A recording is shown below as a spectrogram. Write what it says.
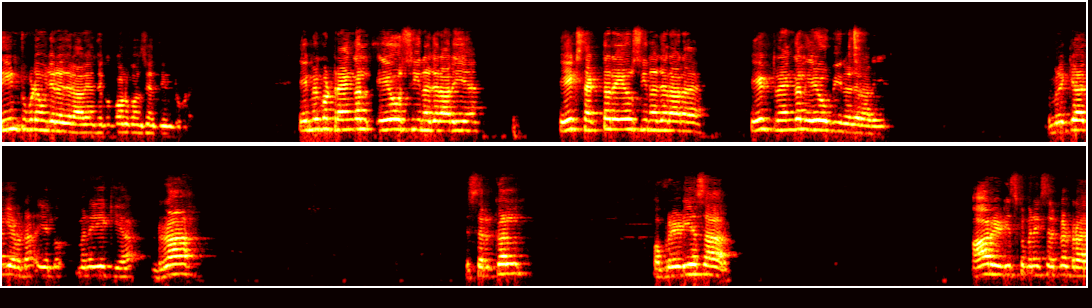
तीन टुकड़े मुझे नज़र आ रहे हैं, देखो कौन कौन से हैं तीन टुकड़े। एक मेरे को ट्रायंगल एओसी नज़र आ रही है। एक सेक्टर एओसी नज़र आ रहा है। एक ट्रायंगल एओबी नज़र आ रही है। तो मैंने क्या किया बेटा? ये लो, मैंने ये किया। Draw circle of radius r r radius का मैंने एक सर्कल ड्रा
